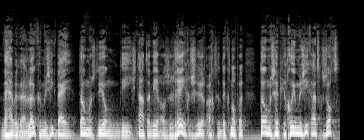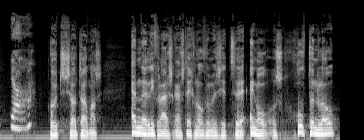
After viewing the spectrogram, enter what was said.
we hebben daar leuke muziek bij. Thomas de Jong die staat er weer als regisseur achter de knoppen. Thomas, heb je goede muziek uitgezocht? Ja. Goed zo, Thomas. En eh, lieve luisteraars, tegenover me zit eh, Engel Scholtenlo.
